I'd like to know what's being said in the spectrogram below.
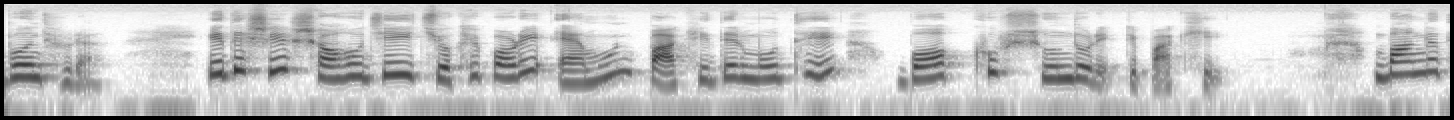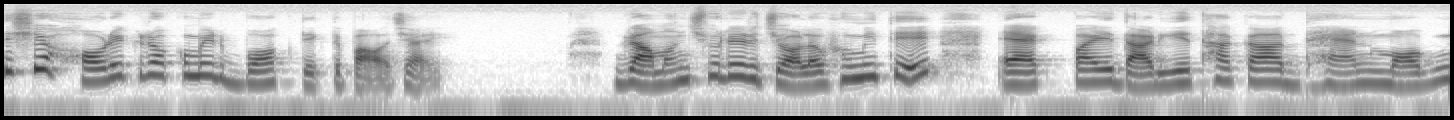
বন্ধুরা, এদেশে সহজেই চোখে পড়ে এমন পাখিদের মধ্যে বক খুব সুন্দর একটি পাখি। বাংলাদেশে হরেক রকমের বক দেখতে পাওয়া যায়। গ্রামাঞ্চলের জলাভূমিতে এক পায়ে দাঁড়িয়ে থাকা ধ্যান মগ্ন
